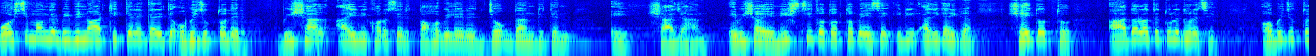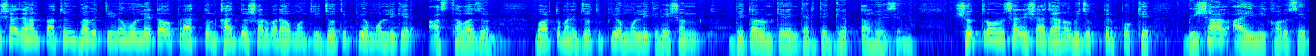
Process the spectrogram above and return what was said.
পশ্চিমবঙ্গের বিভিন্ন আর্থিক কেলেঙ্কারিতে অভিযুক্তদের বিশাল আইনি খরচের তহবিলের যোগদান দিতেন এই শাহজাহান। এ বিষয়ে নিশ্চিত তথ্য পেয়েছে ইডির আধিকারিকরা। সেই তথ্য আদালতে তুলে ধরেছে। অভিযুক্ত শাহজাহান প্রাথমিকভাবে তৃণমূল নেতা ও প্রাক্তন খাদ্য সরবরাহ মন্ত্রী জ্যোতিপ্রিয় মল্লিকের আস্থাভাজন। বর্তমানে জ্যোতিপ্রিয় মল্লিক রেশন বিতরণ কেলেঙ্কারিতে গ্রেপ্তার হয়েছেন। সূত্র অনুসারে শাহজাহান অভিযুক্তের পক্ষে বিশাল আইনি খরচের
